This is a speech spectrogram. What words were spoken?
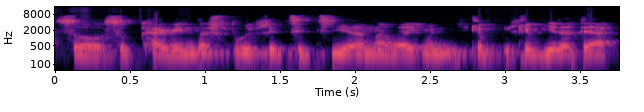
so, so Kalendersprüche zitieren, aber ich meine, ich glaube, ich glaub, jeder, der,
